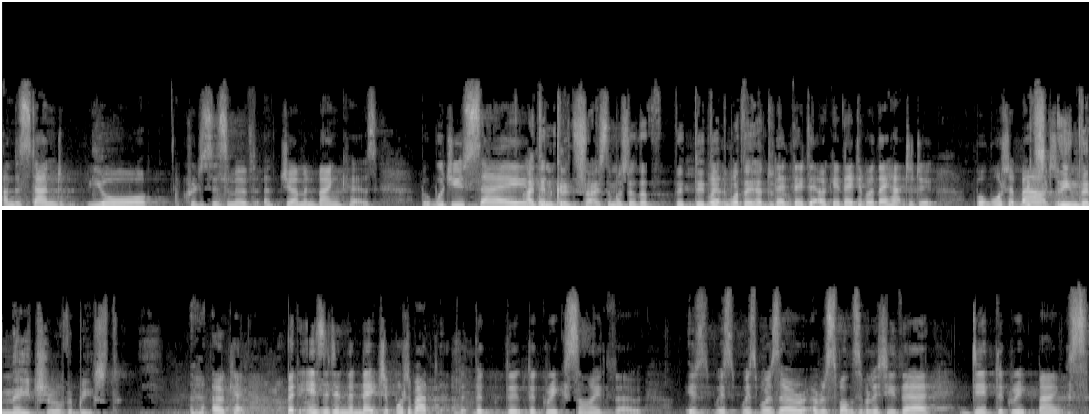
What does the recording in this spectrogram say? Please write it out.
understand your criticism of, of German bankers, but would you say... I didn't criticize them. I said that they, they well, did what they had to they, do. They did, okay, they did what they had to do. But what about... It's in the nature of the beast. okay. But is it in the nature... What about the, the, the Greek side, though? Is, was, was, was there a responsibility there? Did the Greek banks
